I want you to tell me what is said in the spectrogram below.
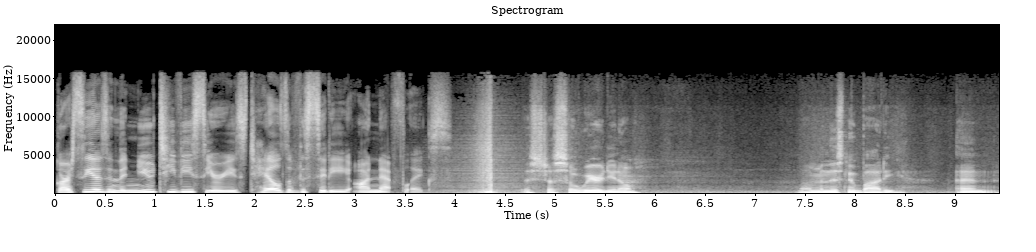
Garcia's in the new TV series Tales of the City on Netflix. It's just so weird, you know? I'm in this new body, and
